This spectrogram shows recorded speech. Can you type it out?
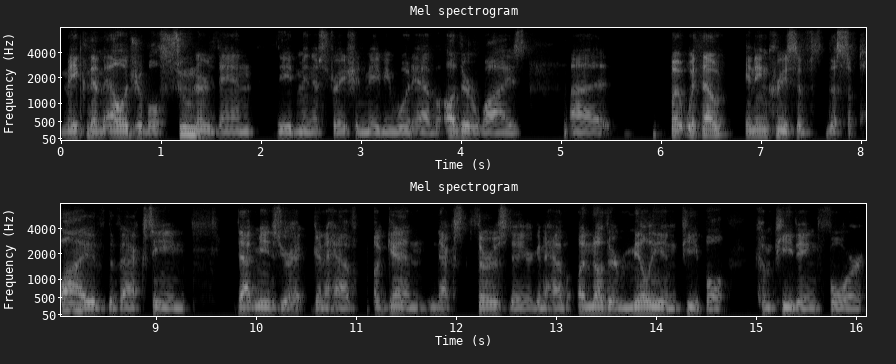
make them eligible sooner than the administration maybe would have otherwise. Uh, but without an increase of the supply of the vaccine, that means you're going to have again next Thursday. You're going to have another million people competing for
